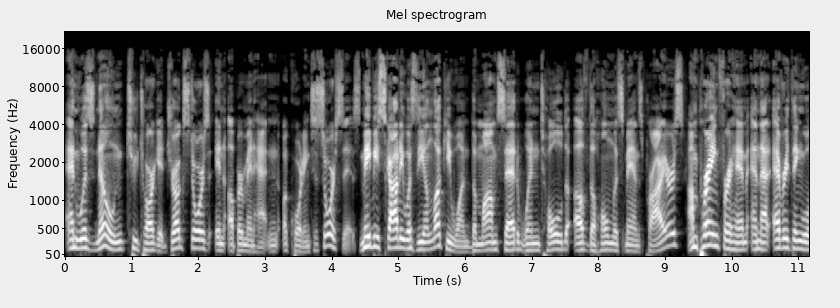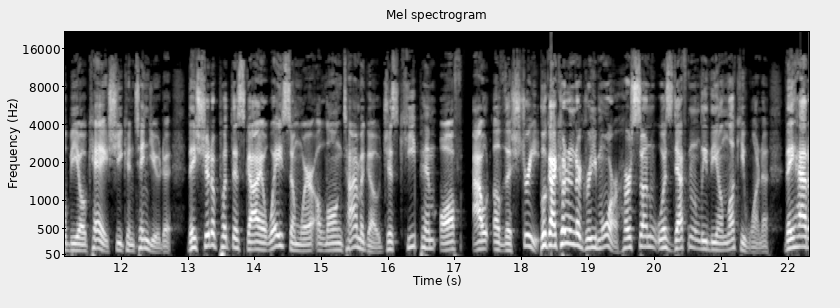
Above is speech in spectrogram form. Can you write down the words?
and was known to target drugstores in upper Manhattan according to sources. Maybe Scotty was the unlucky one, the mom said when told of the homeless man's priors. I'm praying for him and that everything will be okay, she continued. They should have put this guy away somewhere somewhere a long time ago. Just keep him off out of the street. Look, I couldn't agree more. Her son was definitely the unlucky one. Uh, they had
